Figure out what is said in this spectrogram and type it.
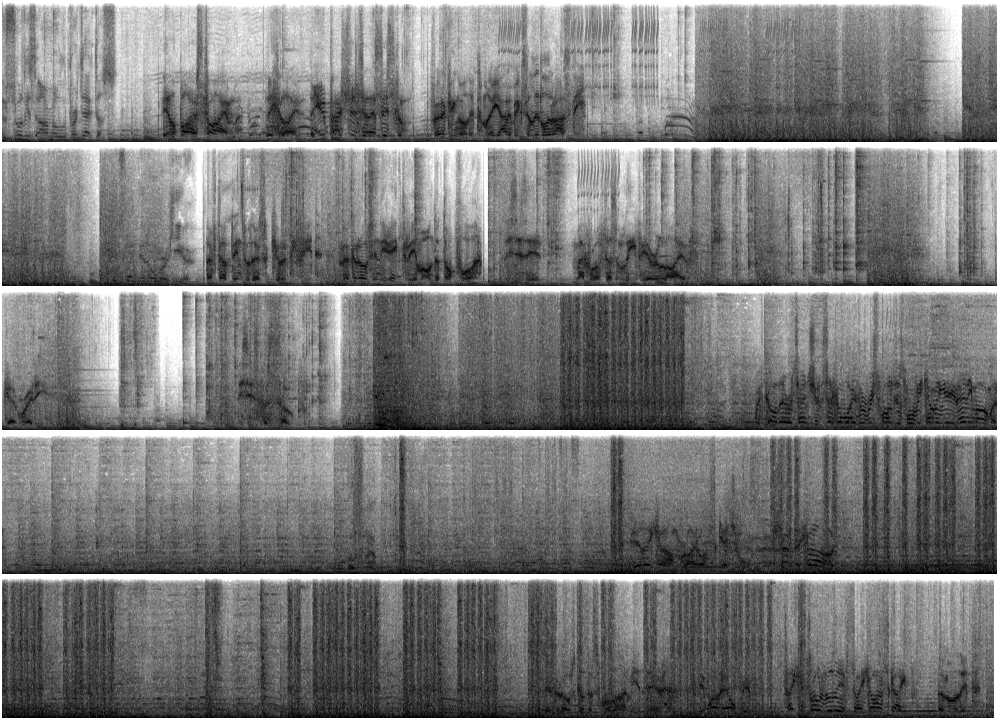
You sure this armor will protect us? It'll buy us time. Nikolai, are you patched into the system? Working on it. My Arabic's a little rusty. Looks like they know we're here. I've tapped into their security feed. Makarov's in the atrium on the top floor. This is it. Makarov doesn't leave here alive. Get ready. This is for soap. We've got their attention. Second wave of responders will be coming in any moment. Here they come, right on schedule. Shoot the guard! I'm on it.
